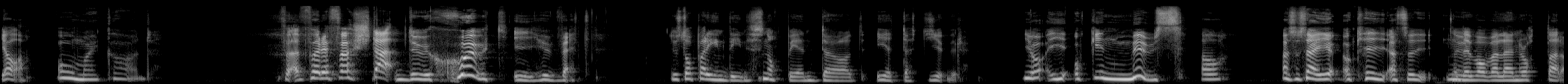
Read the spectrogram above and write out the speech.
ja. Oh my god. För, för det första, du är sjuk i huvudet. Du stoppar in din snopp i en död, i ett dött djur. Ja, i- och en mus. Ja. Alltså såhär, okej, alltså... Men Nu. det var väl en råtta då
